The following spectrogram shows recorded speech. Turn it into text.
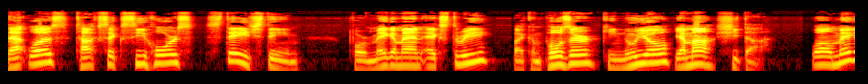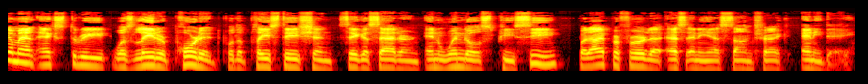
That was Toxic Seahorse stage theme for Mega Man X3 by composer Kinuyo Yamashita. While Mega Man X3 was later ported for the PlayStation, Sega Saturn, and Windows PC, but I prefer the SNES soundtrack any day.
